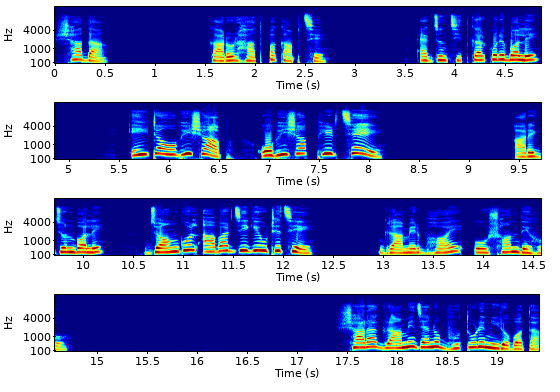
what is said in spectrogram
সাদা, কারোর হাত পা কাঁপছে। একজন চিৎকার করে বলে, এইটা অভিশাপ অভিশাপ ফিরছে! আরেকজন বলে, জঙ্গল আবার জেগে উঠেছে। গ্রামের ভয় ও সন্দেহ। সারা গ্রামে যেন ভুতুড়ে নীরবতা।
